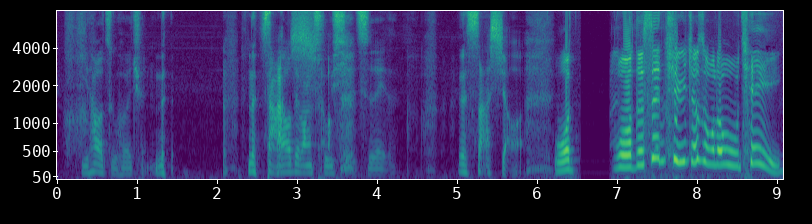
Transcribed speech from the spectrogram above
一套组合拳，那 打到对方出血之类的。那傻小啊。我我的身躯就是我的武器，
